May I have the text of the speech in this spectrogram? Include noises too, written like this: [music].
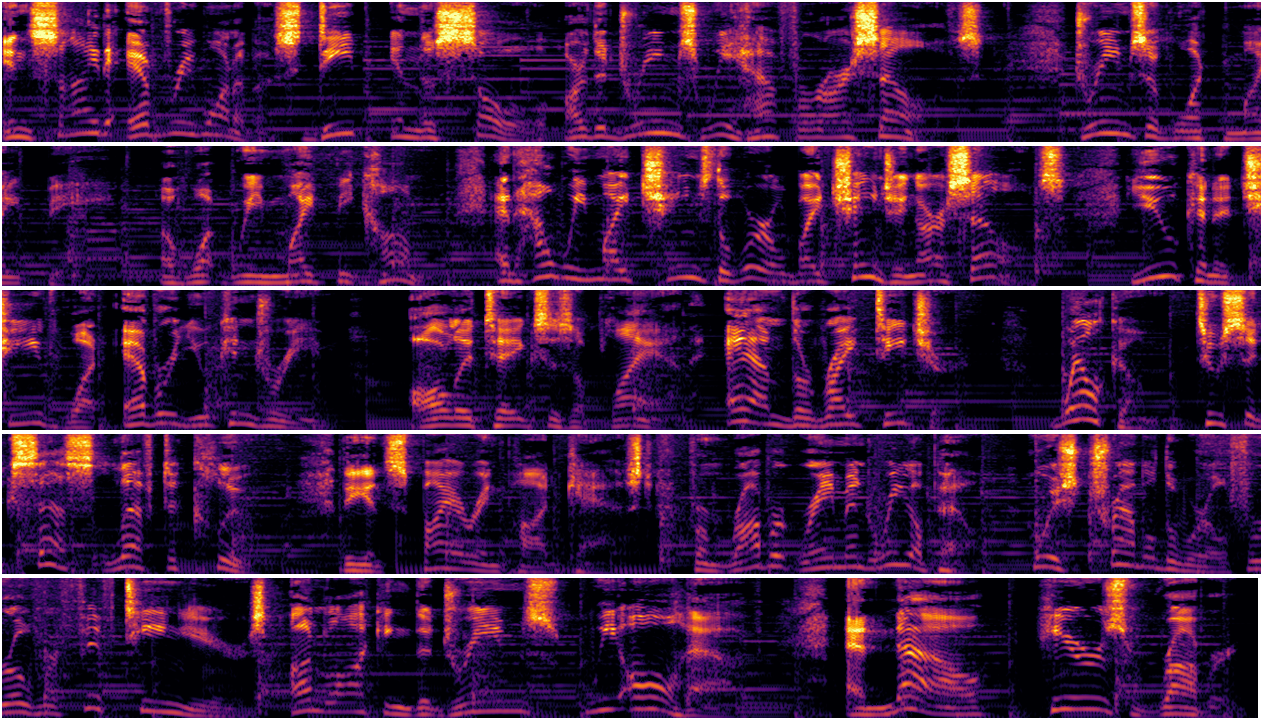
Inside every one of us, deep in the soul, are the dreams we have for ourselves. Dreams of what might be, of what we might become, and how we might change the world by changing ourselves. You can achieve whatever you can dream. All it takes is a plan and the right teacher. Welcome to Success Left a Clue, the inspiring podcast from Robert Raymond Riopel who has traveled the world for over 15 years, unlocking the dreams we all have. And now, here's Robert.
